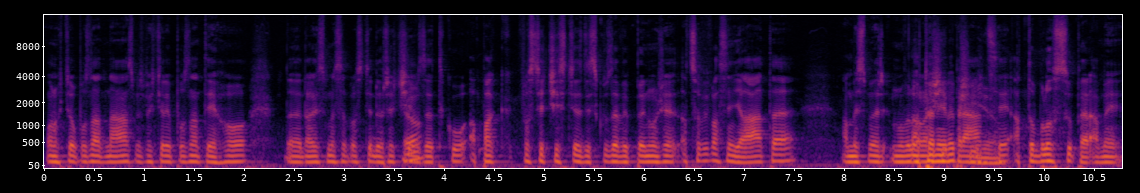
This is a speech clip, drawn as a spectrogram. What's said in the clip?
on chtěl poznat nás, my jsme chtěli poznat jeho, dali jsme se prostě do řeči jo. v Zetku a pak prostě čistě z diskuze vyplynul, že a co vy vlastně děláte? A my jsme mluvili o naší nejlepší, práci jo. a to bylo super a my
